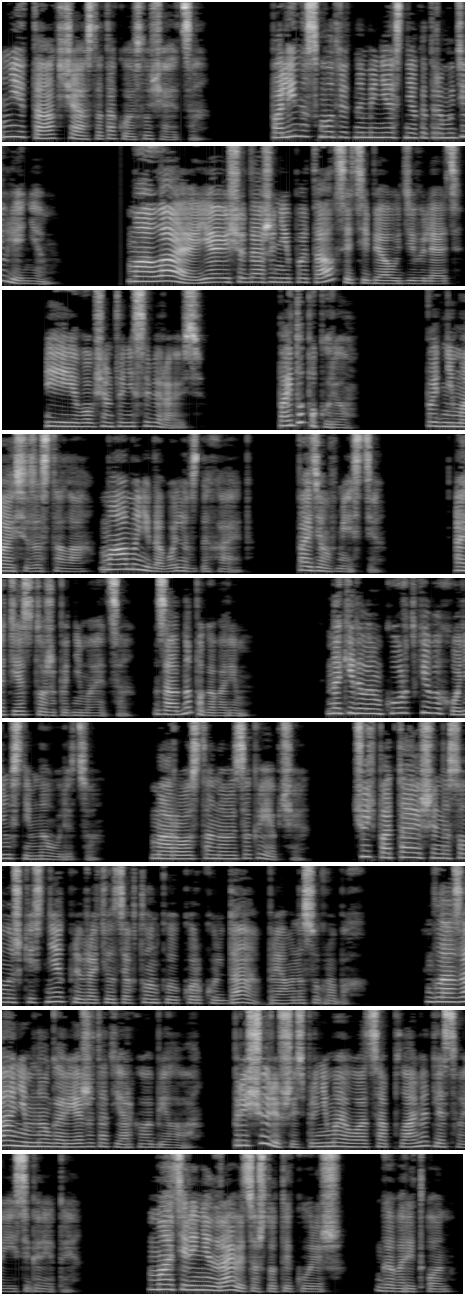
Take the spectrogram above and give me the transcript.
Не так часто такое случается. Полина смотрит на меня с некоторым удивлением. «Малая, я еще даже не пытался тебя удивлять. И, в общем-то, не собираюсь. Пойду покурю». Поднимаюсь из-за стола. Мама недовольно вздыхает. «Пойдем вместе». Отец тоже поднимается. Заодно поговорим. Накидываем куртки, выходим с ним на улицу. Мороз становится крепче. Чуть подтаявший на солнышке снег превратился в тонкую корку льда прямо на сугробах. Глаза немного режет от яркого белого. Прищурившись, принимаю у отца пламя для своей сигареты. «Матери не нравится, что ты куришь», — говорит он.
